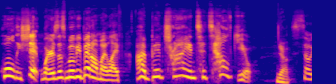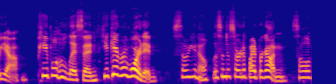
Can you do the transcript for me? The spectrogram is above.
holy shit, where's this movie been all my life? I've been trying to tell you. Yeah. So, yeah, people who listen, you get rewarded. So, you know, listen to Certified Forgotten. That's all,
